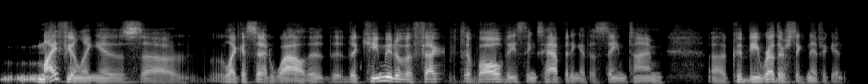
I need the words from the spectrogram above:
my feeling is, uh, like I said, wow, the, the, the, cumulative effect of all of these things happening at the same time uh, could be rather significant.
